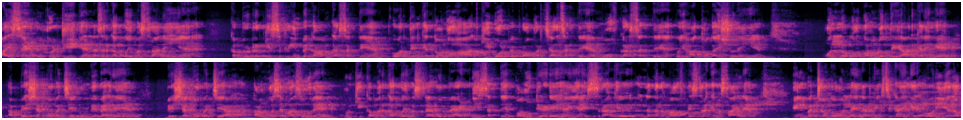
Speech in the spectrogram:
आई सेट बिल्कुल ठीक है, नज़र का कोई मसला नहीं है कंप्यूटर की स्क्रीन पे काम कर सकते हैं, और दिन के दोनों हाथ कीबोर्ड पे प्रॉपर चल सकते हैं मूव कर सकते हैं, कोई हाथों का इशू नहीं है। उन लोगों को हम लोग तैयार करेंगे। अब बेशक वो बच्चे गूँगे बह रहे हैं, बेशक वो बच्चे टांगों से माजूर हैं, उनकी कमर का कोई मसला है, वो बैठ नहीं सकते, पाँव टेढ़े हैं या इस तरह के, अल्लाह ताला माफ़ करे, इस तरह के मसाइल हैं। इन बच्चों को ऑनलाइन अर्निंग सिखाएँगे और ये लोग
